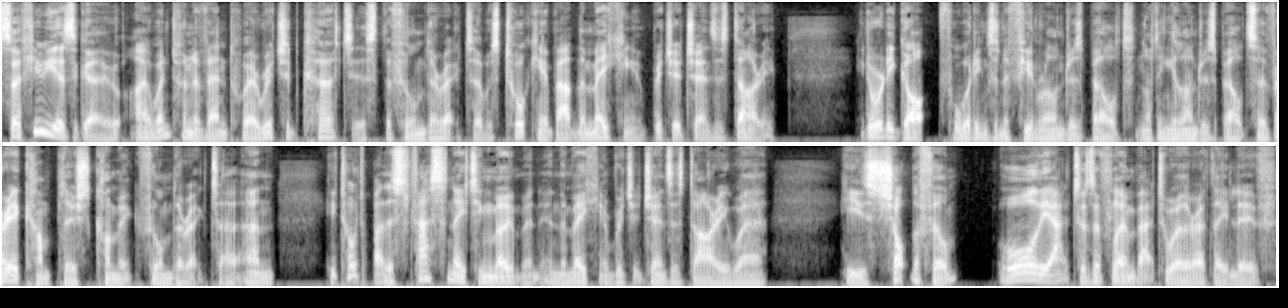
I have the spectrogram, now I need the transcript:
So, a few years ago, I went to an event where Richard Curtis, the film director, was talking about the making of Bridget Jones's Diary. He'd already got Four Weddings and a Funeral under his belt, Notting Hill under his belt, so a very accomplished comic film director. And he talked about this fascinating moment in the making of Bridget Jones's Diary where he's shot the film, all the actors have flown back to wherever they live,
